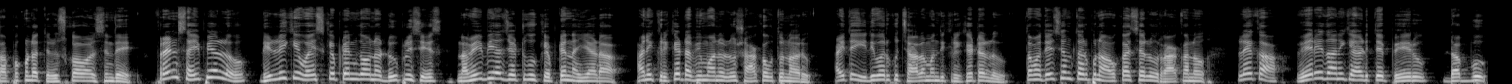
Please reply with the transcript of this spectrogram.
తప్పకుండా తెలుసుకోవాల్సిందే. ఫ్రెండ్స్ ఐపీఎల్లో ఢిల్లీకి వైస్ కెప్టెన్గా ఉన్న డూప్లిసిస్ నమీబియా జట్టుకు కెప్టెన్ అయ్యాడా అని క్రికెట్ అభిమానులు షాక్ అవుతున్నారు. అయితే ఇదివరకు చాలామంది క్రికెటర్లు తమ దేశం తరపున అవకాశాలు రాకనో లేక వేరే దానికి ఆడితే పేరు డబ్బు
